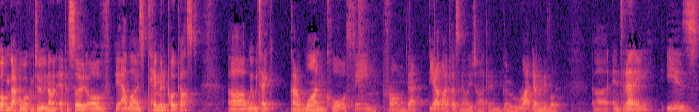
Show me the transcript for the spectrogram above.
Welcome back, or welcome to another episode of the Outliers 10 minute podcast, uh, where we take kind of one core theme from that the outlier personality type and go right down the middle of it. Uh, and today is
